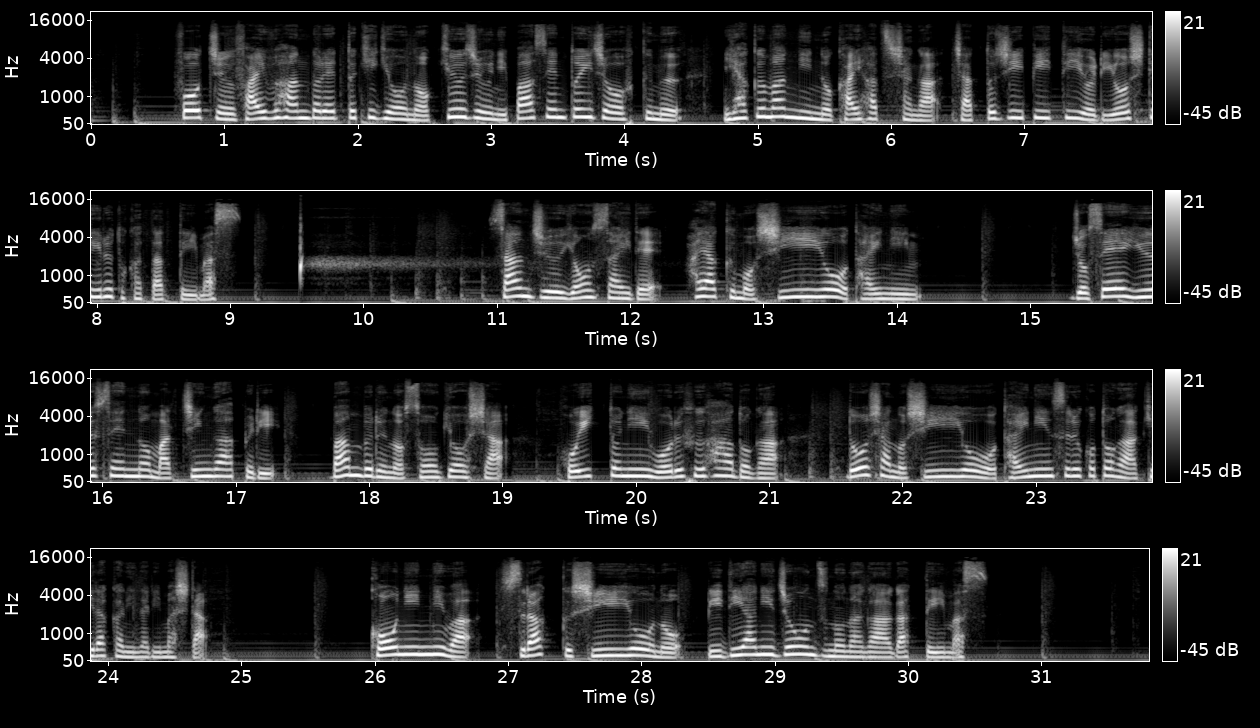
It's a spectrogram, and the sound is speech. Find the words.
フォーチュン500企業の92%以上を含む200万人の開発者がチャット GPT を利用していると語っています。34歳で早くも CEO を退任。女性優先のマッチングアプリ、 Bumble の創業者、ホイットニー・ウォルフハードが、同社の CEO を退任することが明らかになりました。後任には、 Slack CEO のリディアン・ジョーンズの名が挙がっています。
